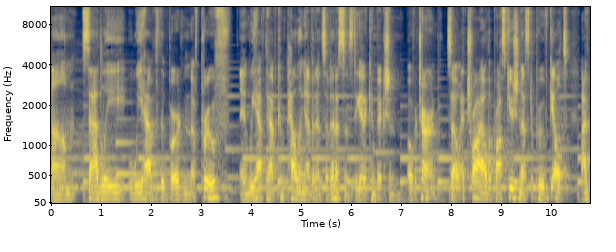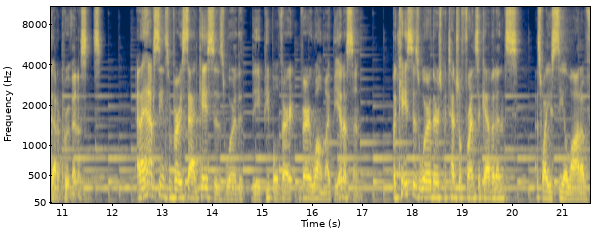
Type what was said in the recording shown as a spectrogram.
Um, sadly, we have the burden of proof and we have to have compelling evidence of innocence to get a conviction overturned. So at trial, the prosecution has to prove guilt. I've got to prove innocence. And I have seen some very sad cases where the, the people very, very well might be innocent, but cases where there's potential forensic evidence. That's why you see a lot of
